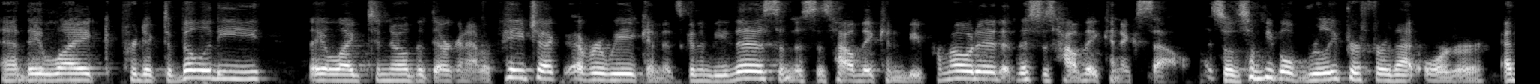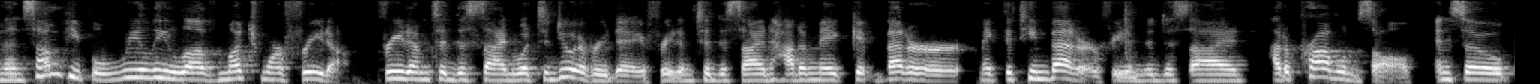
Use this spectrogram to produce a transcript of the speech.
and they like predictability they like to know that they're going to have a paycheck every week and it's going to be this and this is how they can be promoted and this is how they can excel. So some people really prefer that order. And then some people really love much more freedom freedom to decide what to do every day, freedom to decide how to make it better, make the team better, freedom to decide how to problem solve. And so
